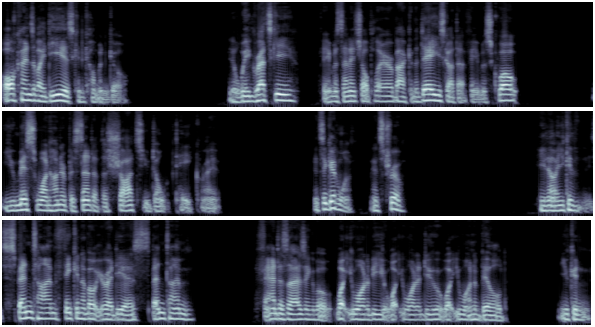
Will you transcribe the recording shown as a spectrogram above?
All kinds of ideas can come and go. You know, Wayne Gretzky, famous NHL player back in the day, he's got that famous quote, you miss 100% of the shots you don't take, right? It's a good one. It's true. You know, you can spend time thinking about your ideas, spend time fantasizing about what you want to be or what you want to do or what you want to build. You can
